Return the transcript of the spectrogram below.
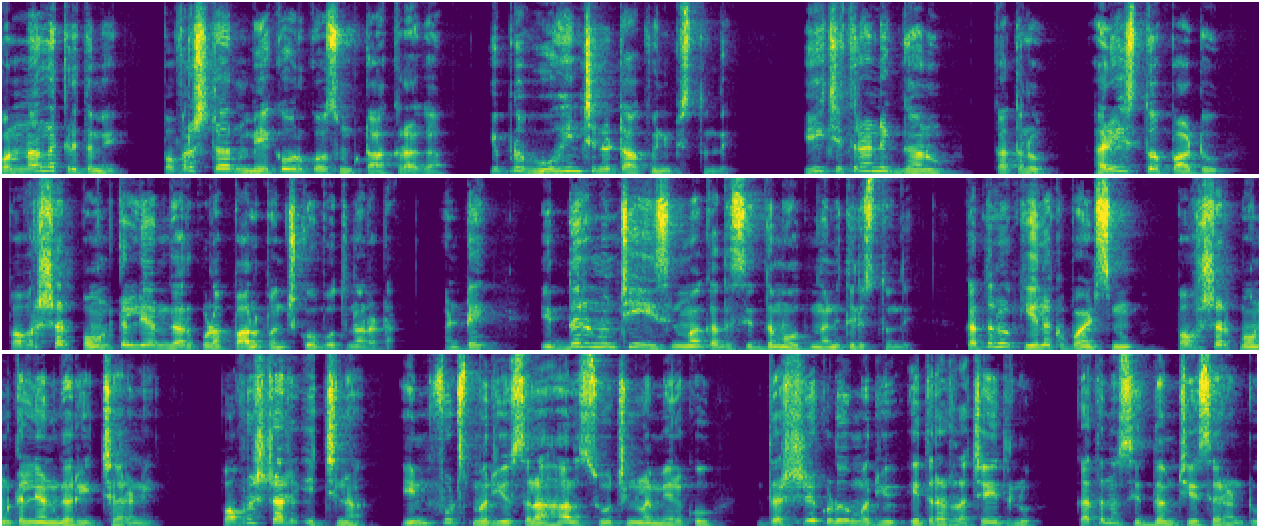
కొన్నాళ్ళ క్రితమే పవర్ స్టార్ మేకోవర్ కోసం టాక్ రాగా ఇప్పుడు ఊహించిన టాక్ వినిపిస్తుంది. ఈ చిత్రానికి గాను కథలు హరీష్తో పాటు పవర్ స్టార్ పవన్ కళ్యాణ్ గారు కూడా పాలు పంచుకోబోతున్నారట. అంటే ఇద్దరి నుంచి ఈ సినిమా కథ సిద్ధమవుతుందని తెలుస్తుంది. కథలో కీలక పాయింట్స్ను పవర్ స్టార్ పవన్ కళ్యాణ్ గారు ఇచ్చారని పవర్ స్టార్ ఇచ్చిన ఇన్పుట్స్ మరియు సలహాల సూచనల మేరకు దర్శకుడు మరియు ఇతర రచయితలు కథను సిద్ధం చేశారంటూ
